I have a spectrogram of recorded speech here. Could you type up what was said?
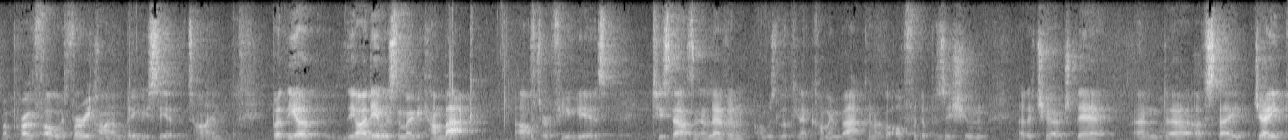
my profile was very high on BBC at the time. But the uh, the idea was to maybe come back after a few years. 2011, I was looking at coming back, and I got offered a position at a church there, and uh, I've stayed. Jake,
